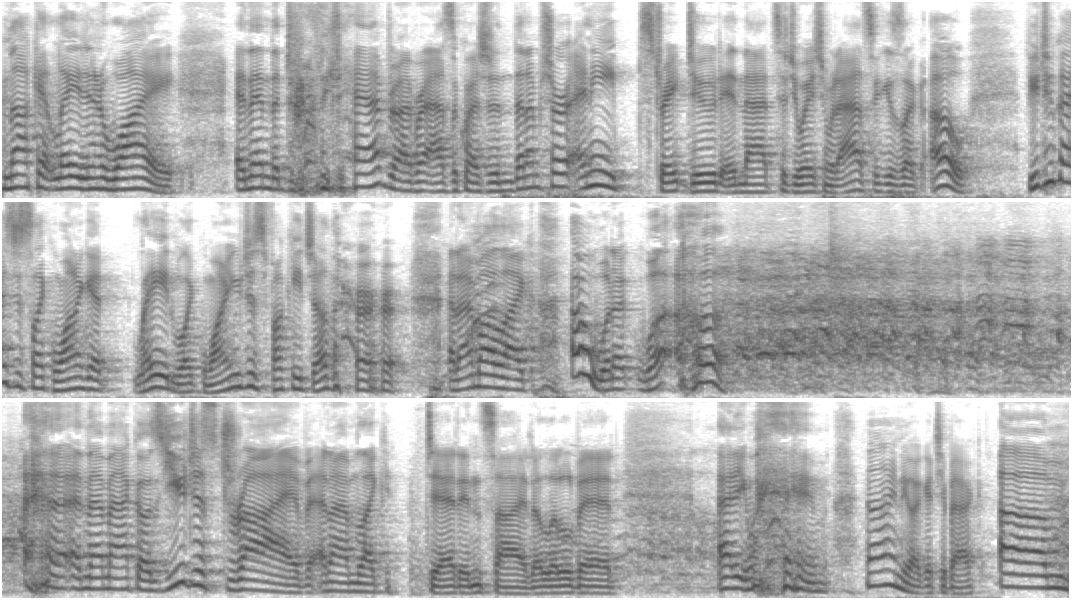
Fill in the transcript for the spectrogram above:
not get laid in Hawaii?" And then the, the cab driver asks a question that I'm sure any straight dude in that situation would ask. He's like, "Oh." If you two guys just like want to get laid, like why don't you just fuck each other? And I'm all like, oh, what? A, what? and then Matt goes, You just drive. And I'm like, dead inside a little bit. Anyway, I knew I'd get you back. Um,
